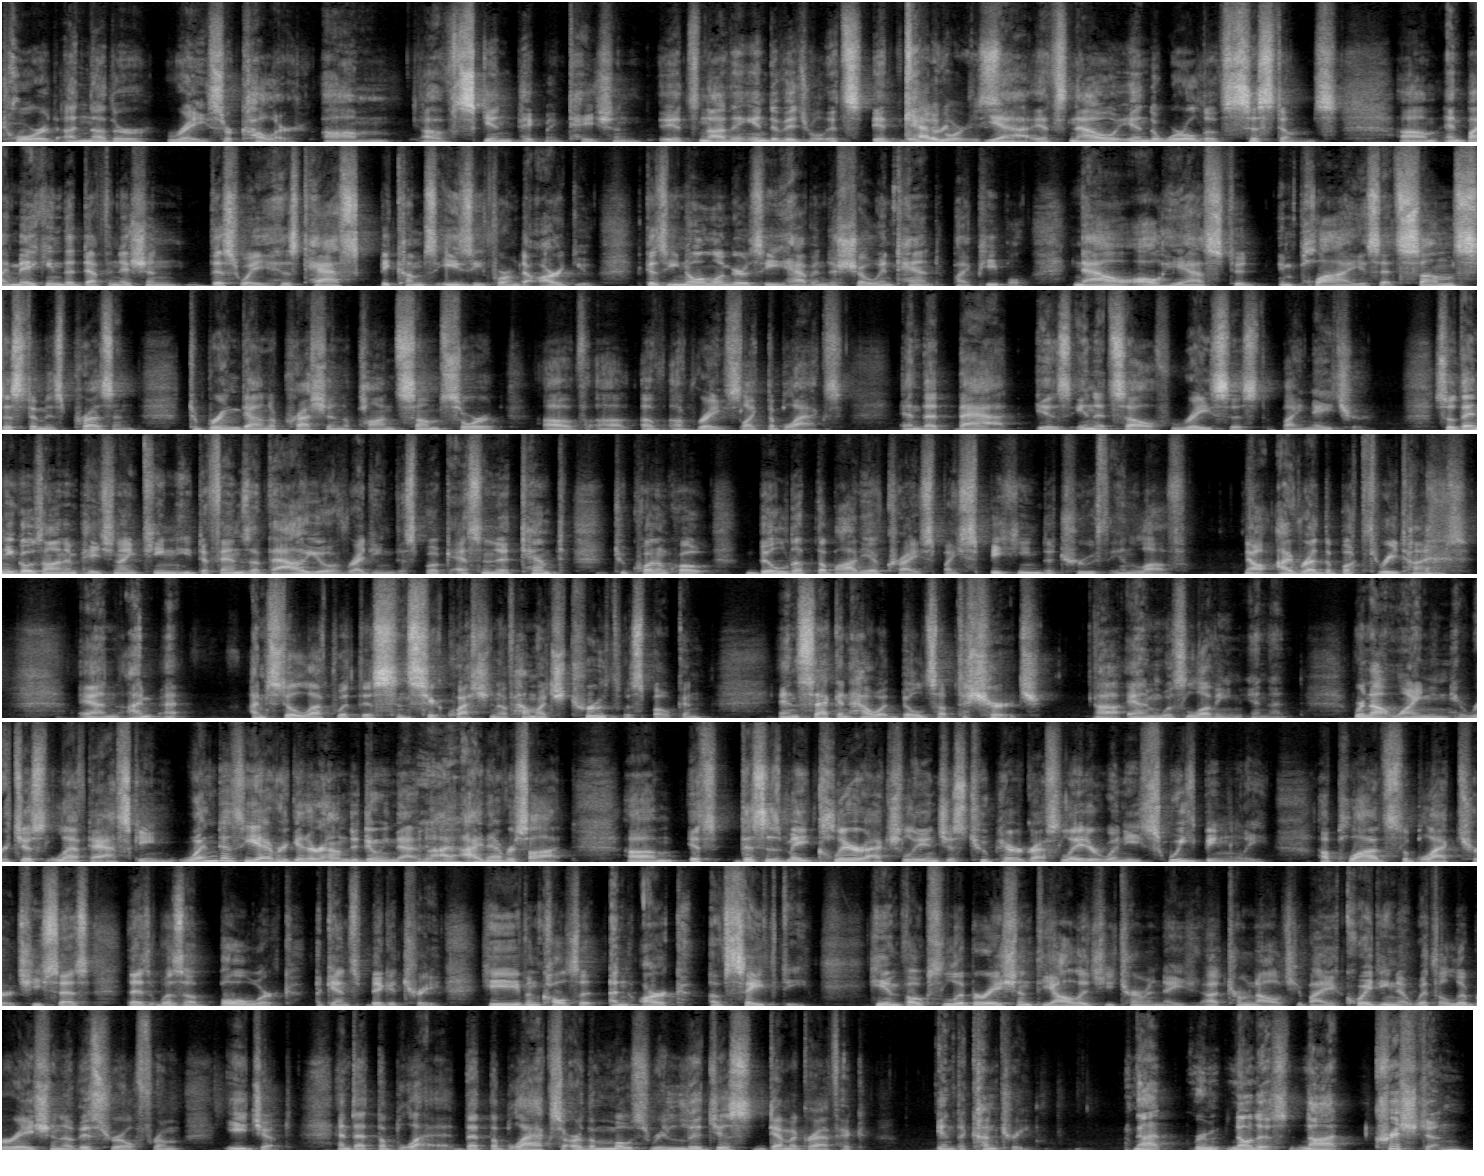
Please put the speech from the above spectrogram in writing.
toward another race or color. Um, of skin pigmentation. It's not an individual. It's it categories. It, yeah, it's now in the world of systems, um, and by making the definition this way, his task becomes easy for him to argue because he no longer is he having to show intent by people. Now all he has to imply is that some system is present to bring down oppression upon some sort of uh, of, of race, like the blacks, and that that is in itself racist by nature. So then he goes on in page 19, he defends the value of writing this book as an attempt to quote unquote build up the body of Christ by speaking the truth in love. Now, I've read the book three times, and I'm, I'm still left with this sincere question of how much truth was spoken, and second, how it builds up the church uh, and was loving in it. We're not whining here. We're just left asking, when does he ever get around to doing that? Yeah. I, I, never saw it. Um, it's this is made clear actually in just two paragraphs later when he sweepingly applauds the black church. He says that it was a bulwark against bigotry. He even calls it an ark of safety. He invokes liberation theology uh, terminology by equating it with the liberation of Israel from Egypt, and that the, bla- that the blacks are the most religious demographic in the country. Not, notice, not Christian,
